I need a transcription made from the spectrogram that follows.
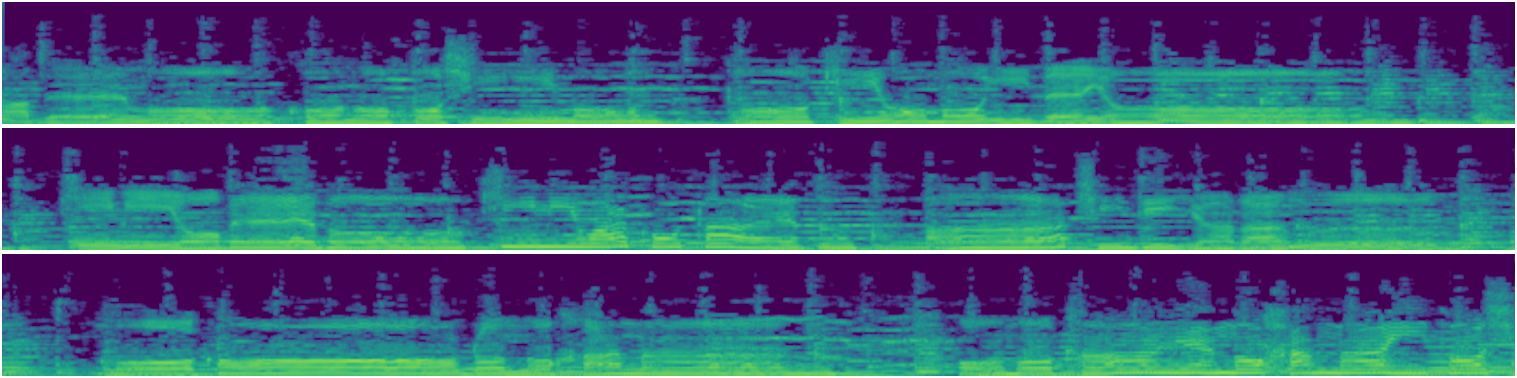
風もこの星も時思い出よ。君呼べど君は答えずああちりやらぬ。心の花面影の花愛し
